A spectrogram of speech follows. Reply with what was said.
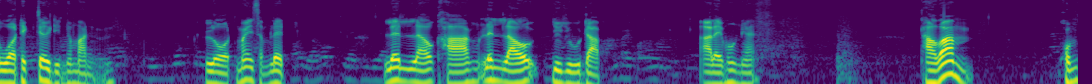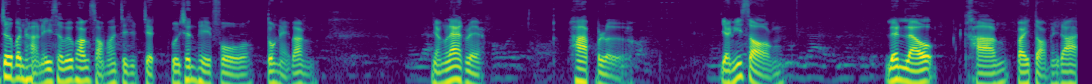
ตัว texture ดินน้ำมัน โหลดไม่สำเร็จ เล่นแล้วค้างเล่นแล้วอยู่ๆดับ อะไรพวกเนี้ย ถามว่าผมเจอปัญหาใน Cyberpunk 2077เวอร์ชัน Play 4ตรงไหนบ้าง อย่างแรกเลย ภาพเบลอ อย่างที่สอง เล่นแล้วค้างไปต่อไม่ได้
